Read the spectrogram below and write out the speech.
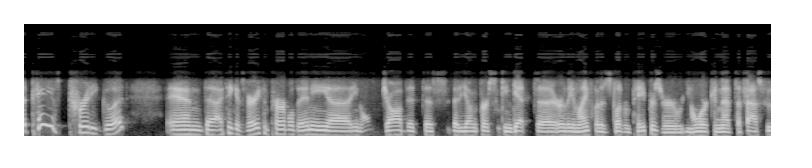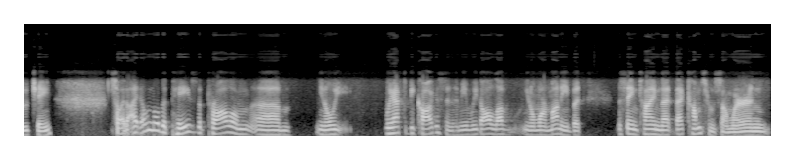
the pay is pretty good and uh, I think it's very comparable to any uh, you know job that this, that a young person can get uh, early in life, whether it's delivering papers or you know working at the fast food chain. So I, I don't know that pays the problem. Um, you know, we we have to be cognizant. I mean, we'd all love you know more money, but at the same time, that that comes from somewhere, and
